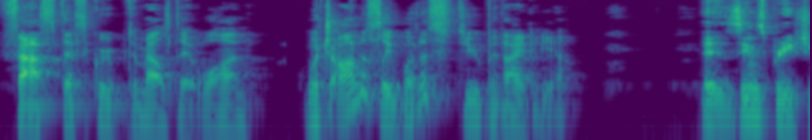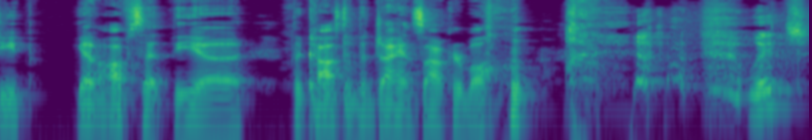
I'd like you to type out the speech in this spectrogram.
fastest group to melt it won. Which honestly, what a stupid idea. it seems pretty cheap you gotta offset the uh the cost of the giant soccer ball Which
